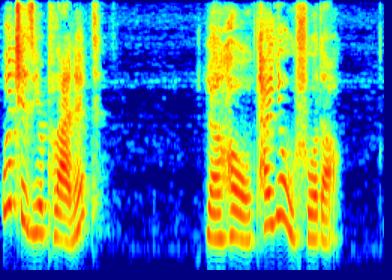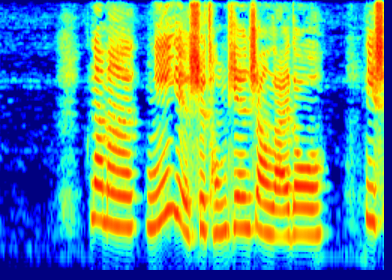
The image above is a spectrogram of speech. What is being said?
Which is your planet? 然后他又说道：“那么你也是从天上来的哦？你是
